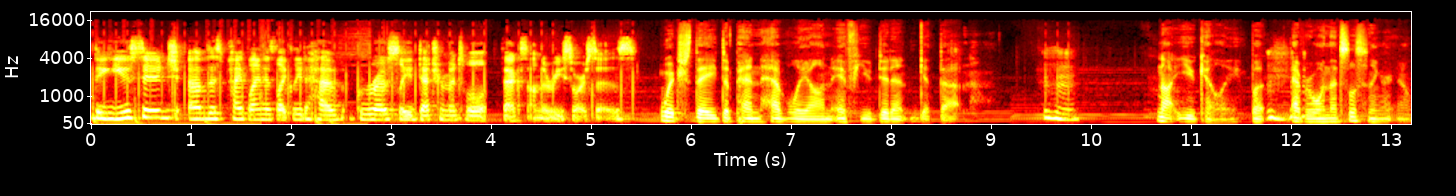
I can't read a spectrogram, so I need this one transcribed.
the usage of this pipeline is likely to have grossly detrimental effects on the resources. which they depend heavily on if you didn't get that. hmm Not you, Kelly, but everyone that's listening right now.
